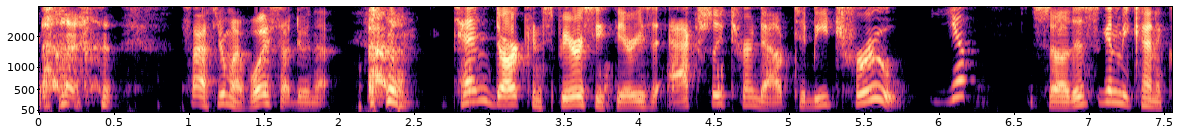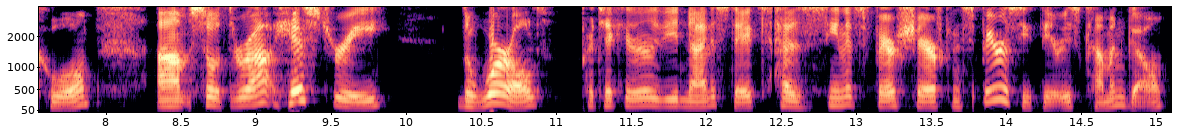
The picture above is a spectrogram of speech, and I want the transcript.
Sorry, I threw my voice out doing that. 10 dark conspiracy theories that actually turned out to be true. yep. So this is going to be kind of cool. Um, so throughout history, the world, particularly the United States, has seen its fair share of conspiracy theories come and go,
